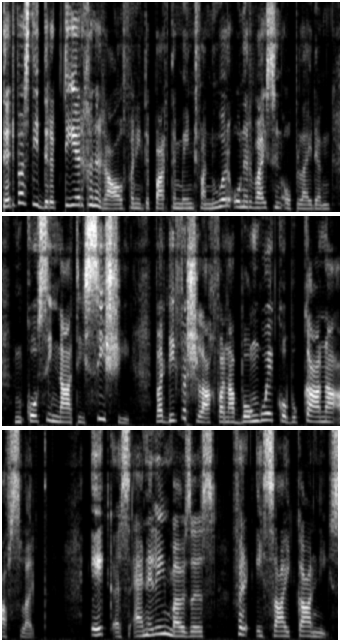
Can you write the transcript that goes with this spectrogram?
Dit was die direkteur-generaal van die departement van hoër onderwys en opleiding, Nkosi Nati Sishi, wat die verslag van Abongwe Kobukana afsluit. Ek is Annelien Moses vir SAK nuus.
